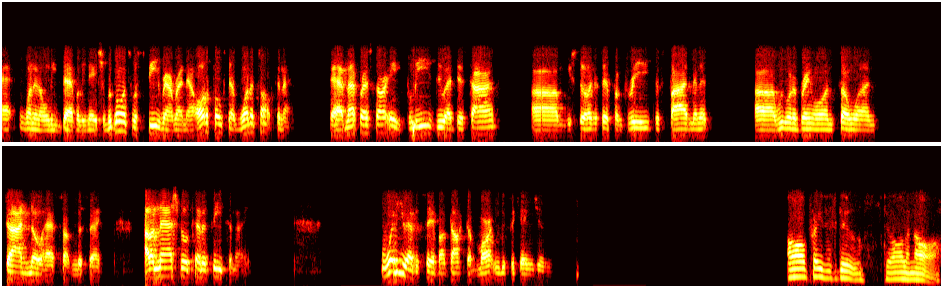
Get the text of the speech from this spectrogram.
at one and only Beverly Nation. We're going to a speed round right now. All the folks that want to talk tonight, that have not pressed star eight, please do at this time. Um, we still, like I said, from three to five minutes. Uh, we want to bring on someone that I know has something to say. Out of Nashville, Tennessee tonight. What do you have to say about Dr. Martin Luther King Jr.? All praises due to all in all.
